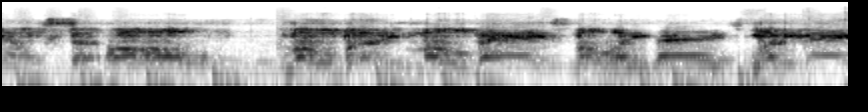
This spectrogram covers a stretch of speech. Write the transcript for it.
Youngsta. Um, Mo Buddy, Mo Bags, Mo Money Bags, Money Bag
